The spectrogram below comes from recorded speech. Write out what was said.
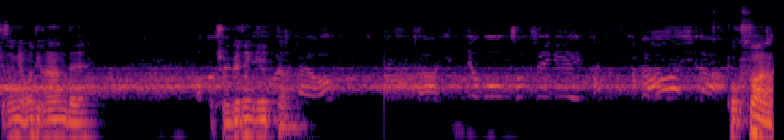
기성용 어디 가는데 준비된 게 있다 복수 하나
